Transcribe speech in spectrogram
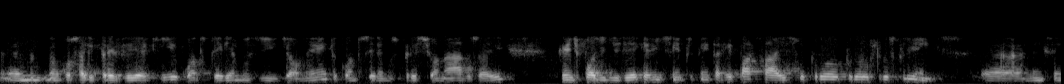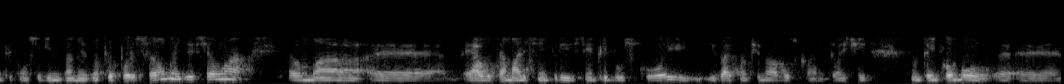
é, não consegue prever aqui, o quanto teremos de, de aumento, quanto seremos pressionados aí, o que a gente pode dizer é que a gente sempre tenta repassar isso para pro, os clientes. é, nem sempre conseguimos na mesma proporção, mas esse é uma é, uma, é, é algo que a Mali sempre, sempre buscou e, e, vai continuar buscando. Então a gente não tem como é, é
